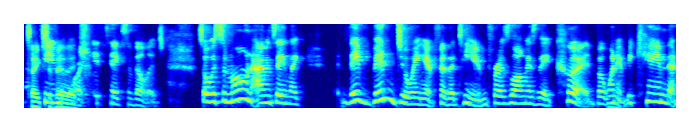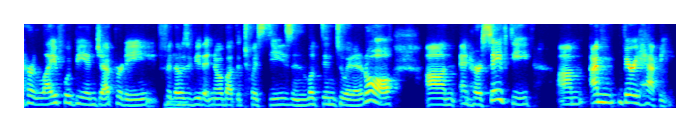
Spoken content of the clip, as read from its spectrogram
It takes a village. Sport, it takes a village. So with Simone, I'm saying like, they've been doing it for the team for as long as they could. But when mm. it became that her life would be in jeopardy, for those mm. of you that know about the twisties and looked into it at all, um, and her safety, um, I'm very happy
